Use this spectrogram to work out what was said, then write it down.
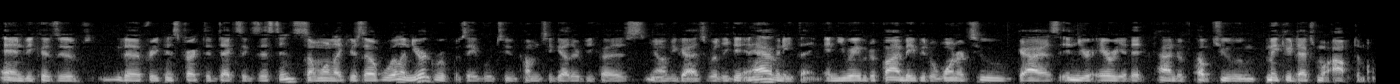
And because of the pre-constructed deck's existence, someone like yourself, Will, and your group was able to come together because, you know, you guys really didn't have anything. And you were able to find maybe the one or two guys in your area that kind of helped you make your decks more optimal.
